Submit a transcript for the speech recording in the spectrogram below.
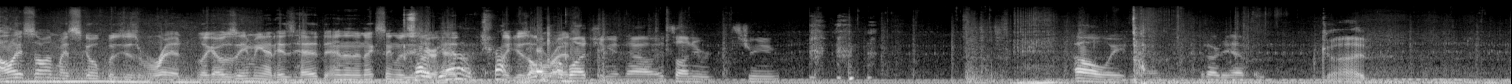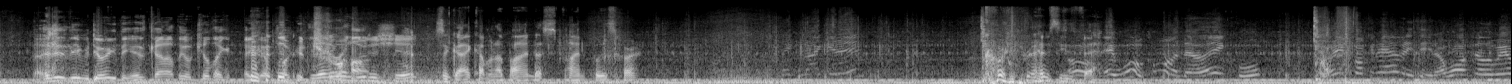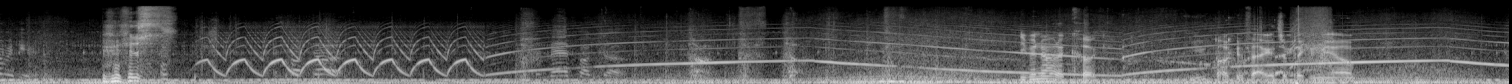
All I saw in my scope was just red. Like I was aiming at his head, and then the next thing was just Sorry, your get head. out of the truck. Like just all I'm I'm watching it now. It's on your stream. oh wait, no. it already happened. God. I didn't even do anything. I just got out to go kill like, guy. I got Did, fucking did everyone dropped. loot his shit? There's a guy coming up behind us, behind the police car. Gordon Ramsay's Oh, back. hey, whoa, come on now, that ain't cool. I didn't fucking have anything. I walked all the way over here. It's fucked up. I'm mad fucked up. Do you even know how to cook? You fucking faggots are picking me up.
